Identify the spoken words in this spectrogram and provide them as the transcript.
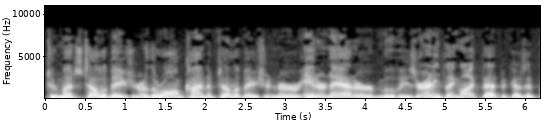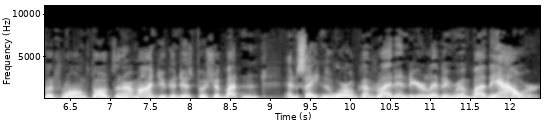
too much television or the wrong kind of television or internet or movies or anything like that because it puts wrong thoughts in our mind. You can just push a button and Satan's world comes right into your living room by the hour.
